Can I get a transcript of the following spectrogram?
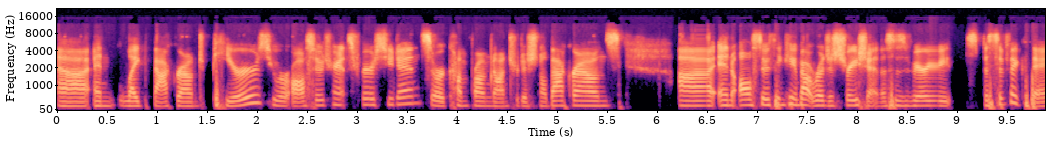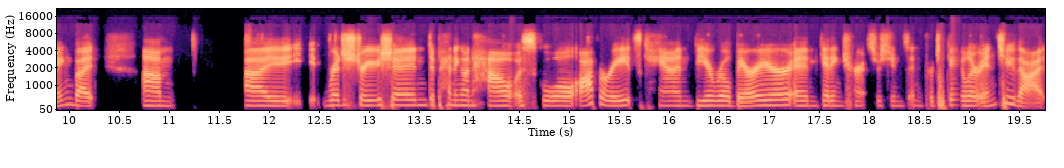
uh, and like background peers who are also transfer students or come from non traditional backgrounds. Uh, and also thinking about registration. This is a very specific thing, but um, uh, registration, depending on how a school operates, can be a real barrier, and getting transfer students in particular into that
